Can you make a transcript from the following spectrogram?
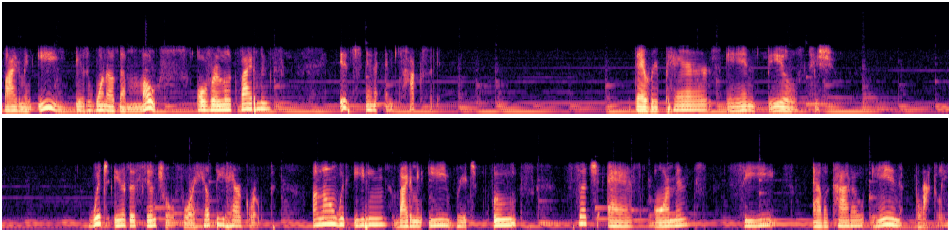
vitamin E is one of the most overlooked vitamins, it's an antioxidant that repairs and builds tissue, which is essential for healthy hair growth, along with eating vitamin E rich foods such as almonds, seeds, avocado, and broccoli.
